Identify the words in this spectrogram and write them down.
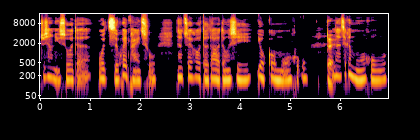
就像你说的，我只会排除，那最后得到的东西又够模糊。对，那这个模糊，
